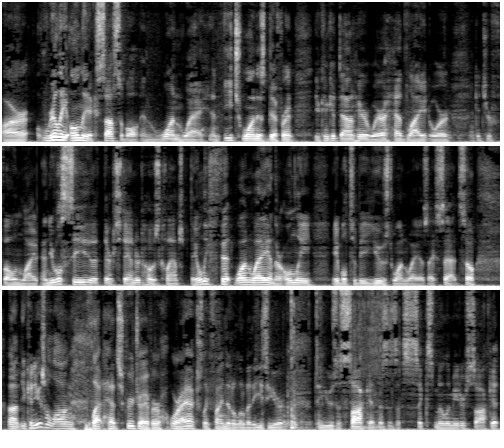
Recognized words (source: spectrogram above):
are really only accessible in one way and each one is different. You can get down here, wear a headlight or get your phone light and you will see that they're standard hose clamps. They only fit one way and they're only able to be used one way as I said. So uh, you can use a long flathead screwdriver or I actually find it a little bit easier to use a socket. This is a six millimeter socket.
